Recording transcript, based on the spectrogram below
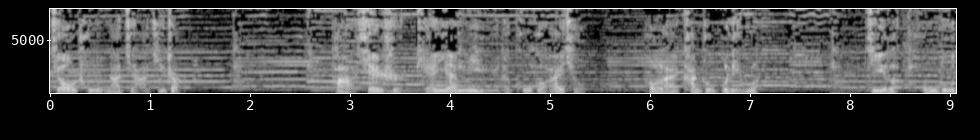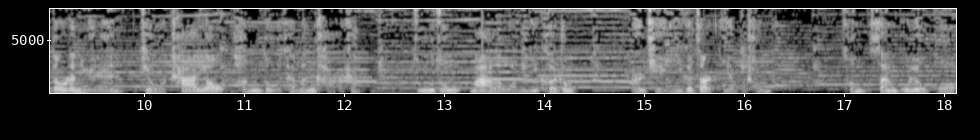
交出那甲级证儿。他先是甜言蜜语的苦苦哀求，后来看出不灵了，系了红肚兜的女人就叉腰横堵在门槛上，足足骂了我们一刻钟，而且一个字儿也不重，从三姑六婆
